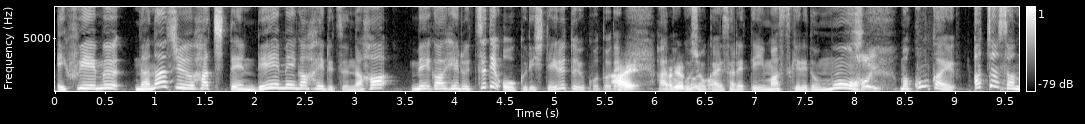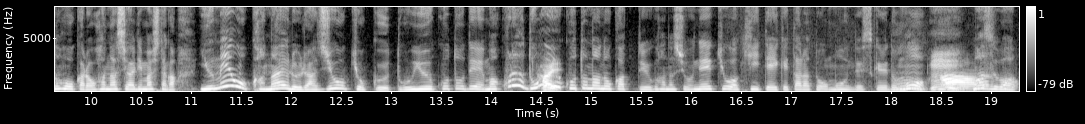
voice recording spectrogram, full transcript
FM 78.0メガヘルツ那覇メガヘルツでお送りしているということで、はい、あのご紹介されていますけれども、はい、まあ今回あっちゃんさんの方からお話ありましたが夢を叶えるラジオ局ということで、まあこれはどういうことなのかっていう話をね、今日は聞いていけたらと思うんですけれども、うん、まずは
